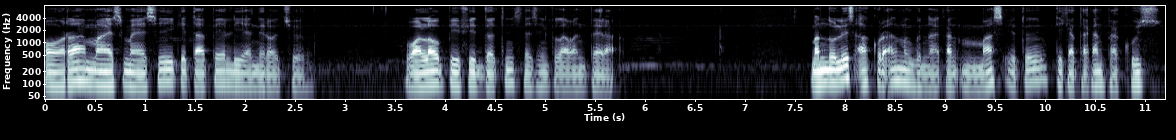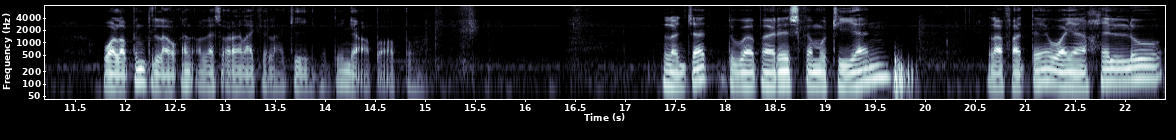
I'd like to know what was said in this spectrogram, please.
ora maes-maesi kitabe liyane raja walau bifidatin sedasin kelawan perak. Menulis Al-Quran menggunakan emas itu dikatakan bagus walaupun dilakukan oleh seorang laki-laki jadi nggak apa-apa. Loncat dua baris kemudian lafate wayahillu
